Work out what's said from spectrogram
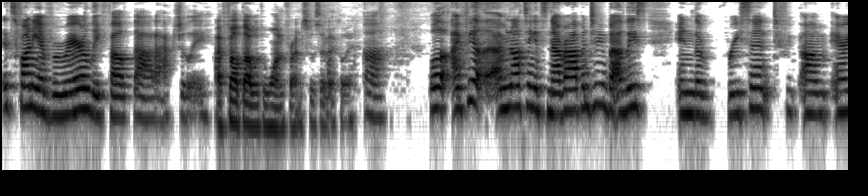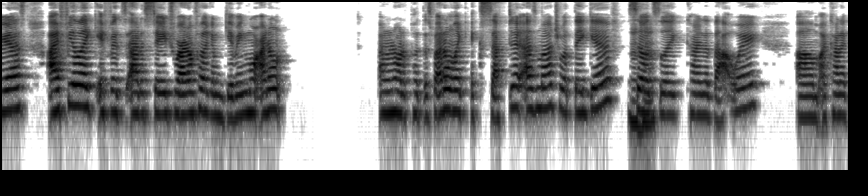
It's funny, I've rarely felt that actually. I felt that with one friend specifically. Uh well, I feel I'm not saying it's never happened to me, but at least in the recent um areas, I feel like if it's at a stage where I don't feel like I'm giving more, I don't I don't know how to put this, but I don't like accept it as much what they give. So Mhm. it's like kind of that way. Um I kind of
